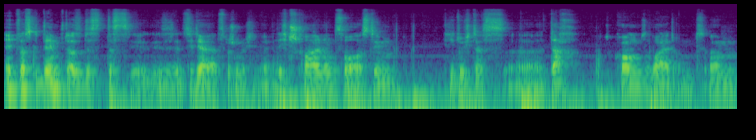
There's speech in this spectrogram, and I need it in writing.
etwas gedämpft, also das, das ihr seht ja zwischendurch äh, Lichtstrahlen und so aus dem, die durch das äh, Dach kommen, soweit und ähm,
